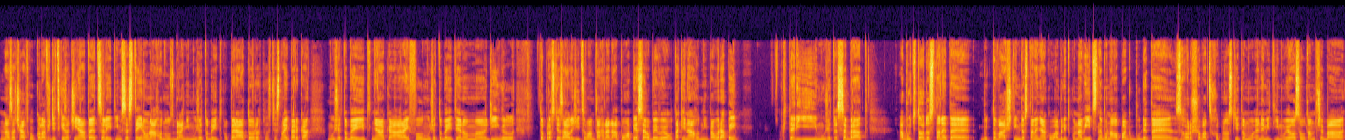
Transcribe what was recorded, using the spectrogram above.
na začátku kola vždycky začínáte celý tým se stejnou náhodnou zbraní. Může to být operátor, prostě sniperka, může to být nějaká rifle, může to být jenom eh, deagle, to prostě záleží, co vám ta hra dá. Po mapě se objevují taky náhodný power-upy, který můžete sebrat, a buď to dostanete, buď to váš tým dostane nějakou abilitku navíc, nebo naopak budete zhoršovat schopnosti tomu enemy týmu. Jo, jsou tam třeba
